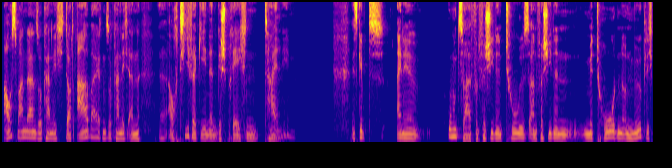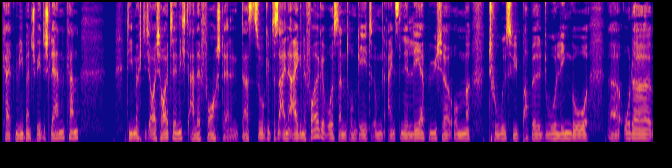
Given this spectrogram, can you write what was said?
auswandern, so kann ich dort arbeiten, so kann ich an äh, auch tiefer gehenden Gesprächen teilnehmen. Es gibt eine Unzahl von verschiedenen Tools, an verschiedenen Methoden und Möglichkeiten, wie man Schwedisch lernen kann. Die möchte ich euch heute nicht alle vorstellen. Dazu gibt es eine eigene Folge, wo es dann darum geht, um einzelne Lehrbücher, um Tools wie Bubble, Duolingo äh, oder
